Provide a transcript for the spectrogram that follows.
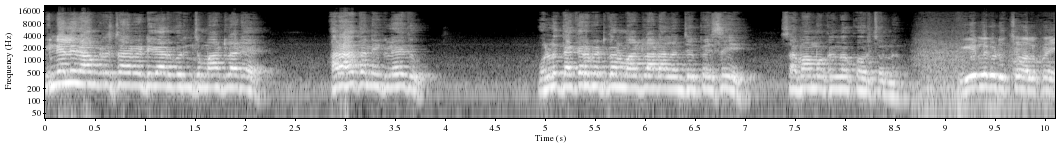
పిన్నెల్లి రామకృష్ణారెడ్డి గారి గురించి మాట్లాడే అర్హత నీకు లేదు. ఒళ్ళు దగ్గర పెట్టుకొని మాట్లాడాలని చెప్పేసి సభాముఖంగా కోరుచున్నాను. వీర్లగూడి ఉత్సవాలపై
